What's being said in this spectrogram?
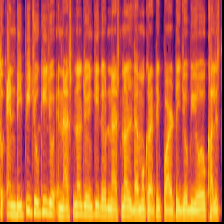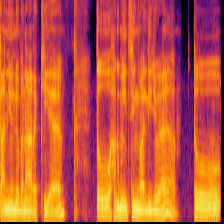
तो एनडीपी चूँकि जो नेशनल जो इनकी जो नेशनल डेमोक्रेटिक पार्टी जो भी हो खालिस्तानियों ने बना रखी है तो हगमीत सिंह वाली जो है तो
